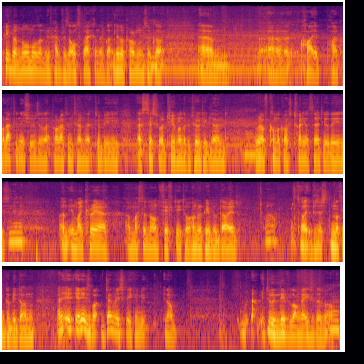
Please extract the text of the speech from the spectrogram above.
people are normal and we've had results back and they've got liver problems, they've got um, uh, high high prolactin issues, and that prolactin turned out to be a cyst or a tumor on the pituitary gland. I mean, I've come across 20 or 30 of these. really. In my career, I must have known 50 to 100 people who've died. Well, So it was just nothing could be done, and it, it is. But generally speaking, we, you know, we, do live long ages as well,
